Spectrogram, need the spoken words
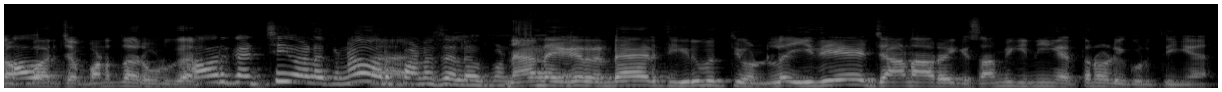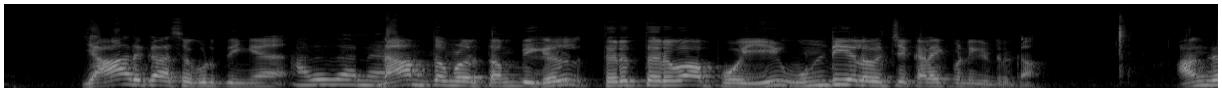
சம்பாரிச்ச பணத்தை அவர் கொடுக்காரு அவர் கட்சி வளர்க்கணும் அவர் பணம் செலவு நான் பண்ணாரு நினைக்கிறேன் ரெண்டாயிரத்தி இருபத்தி ஒண்ணுல இதே ஜான் ஆரோக்கியசாமிக்கு நீங்க எத்தனை கோடி கொடுத்தீங்க? யாரு காசை கொடுத்தீங்க? நாம் தமிழர் தம்பிகள் தெரு தெருவா போய் உண்டியலை வச்சு கலெக்ட் பண்ணிக்கிட்டு இருக்கான். அங்க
